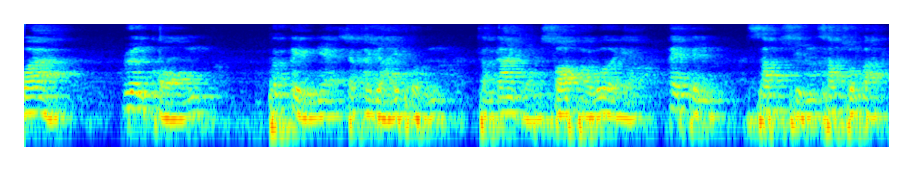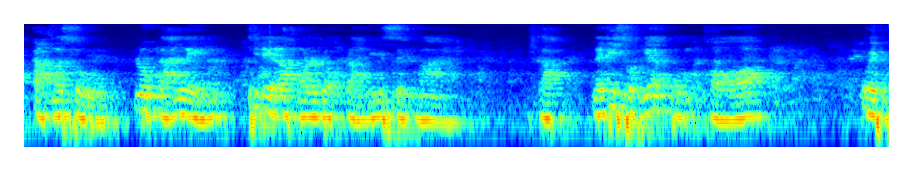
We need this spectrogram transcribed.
ว่าเรื่องของพระกลิ่นเนี่ยจะขยายผลทางด้านของซอฟต์พาวเวอร์เนี่ยให้เป็นทรัพย์สินทรัพย์สมบัติกลับมาสู่ลูกหลานเหลนที่ได้รับมรดกเหล่านี้สืบมา ในที่สุดเนี่ยผมขออวยพ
